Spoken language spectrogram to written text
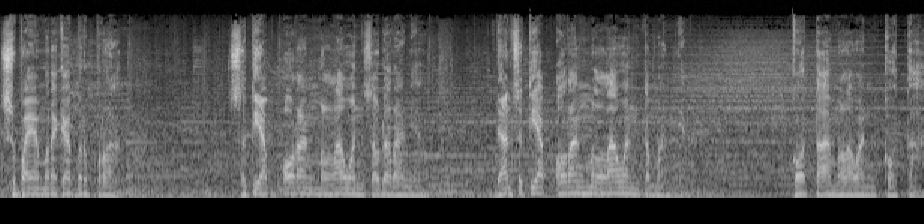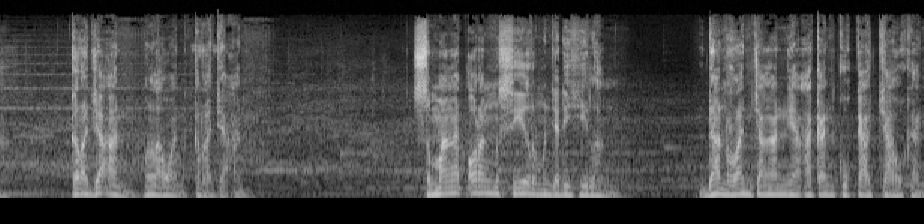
supaya mereka berperang. Setiap orang melawan saudaranya, dan setiap orang melawan temannya. Kota melawan kota, kerajaan melawan kerajaan semangat orang Mesir menjadi hilang, dan rancangannya akan kukacaukan.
